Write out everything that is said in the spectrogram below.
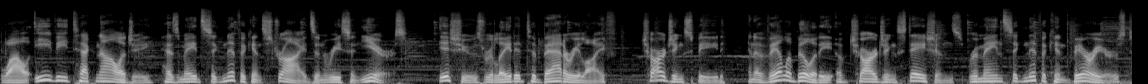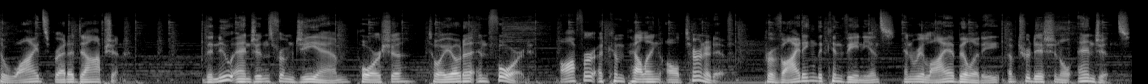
While EV technology has made significant strides in recent years, issues related to battery life, charging speed, and availability of charging stations remain significant barriers to widespread adoption. The new engines from GM, Porsche, Toyota, and Ford offer a compelling alternative, providing the convenience and reliability of traditional engines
